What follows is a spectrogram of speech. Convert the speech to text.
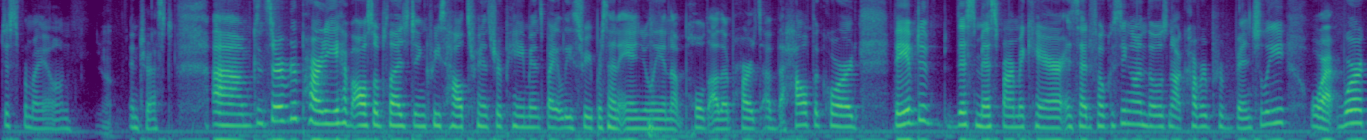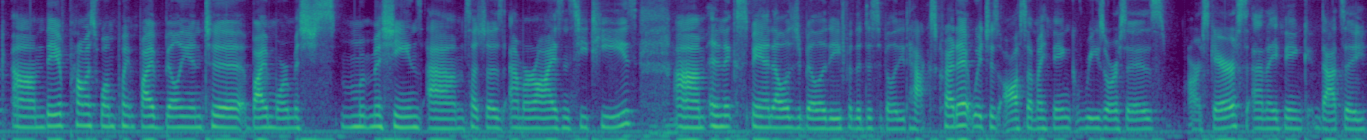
just for my own yeah interest. Um, Conservative Party have also pledged to increase health transfer payments by at least 3% annually and uphold other parts of the health accord. They have di- dismissed pharmacare, instead focusing on those not covered provincially or at work. Um, they have promised 1.5 billion to buy more mach- machines um, such as MRIs and CTs um, and expand eligibility for the disability tax credit, which is awesome. I think resources are scarce and I think that's a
